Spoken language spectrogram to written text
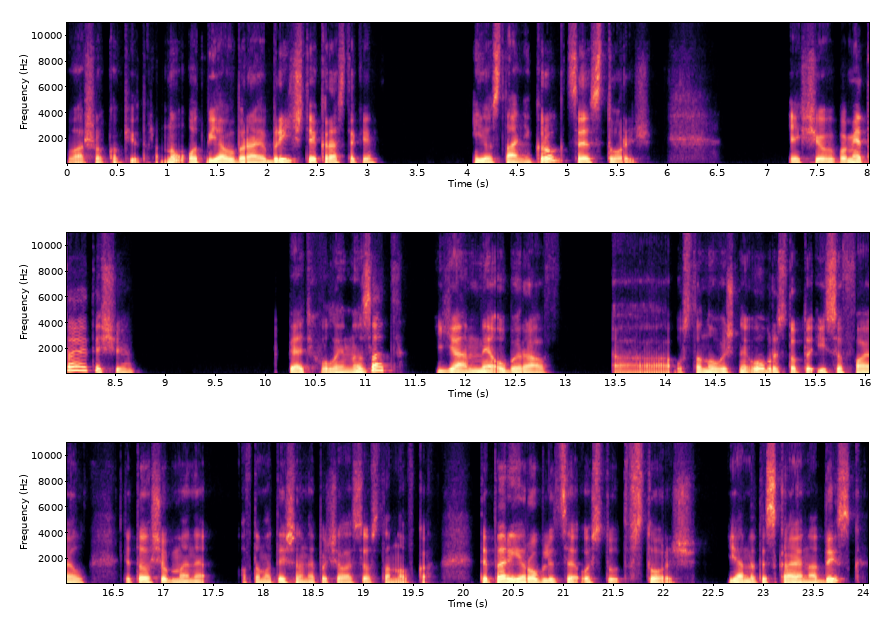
вашого комп'ютера. Ну, от я вибираю Bridge якраз таки. І останній крок це Storage. Якщо ви пам'ятаєте ще, 5 хвилин назад я не обирав а, установочний образ, тобто ISO файл, для того, щоб в мене автоматично не почалася установка. Тепер я роблю це ось тут, в Storage. Я натискаю на диск.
